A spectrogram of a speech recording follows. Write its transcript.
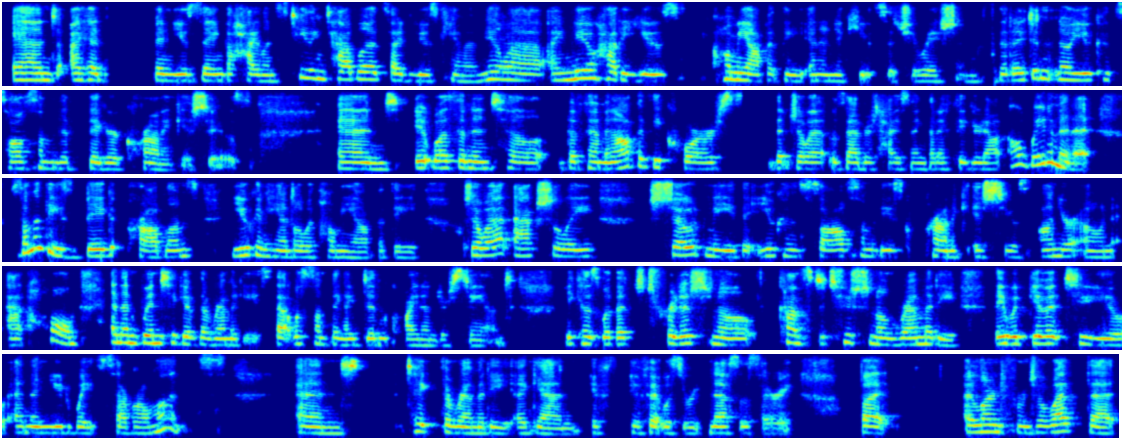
and I had been using the Hyland's teething tablets. I'd used chamomilla. I knew how to use homeopathy in an acute situation, that I didn't know you could solve some of the bigger chronic issues. And it wasn't until the feminopathy course that Joette was advertising that I figured out, oh, wait a minute, some of these big problems you can handle with homeopathy. Joette actually showed me that you can solve some of these chronic issues on your own at home and then when to give the remedies. That was something I didn't quite understand because with a traditional constitutional remedy, they would give it to you and then you'd wait several months and take the remedy again if, if it was necessary. But I learned from Joette that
